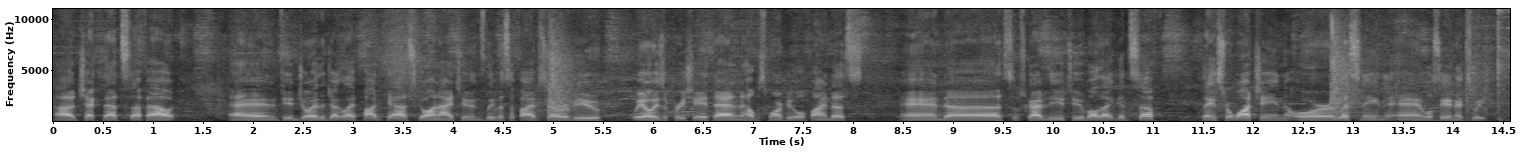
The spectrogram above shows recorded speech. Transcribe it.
Uh, check that stuff out. And if you enjoy the JuggLife podcast, go on iTunes, leave us a five star review. We always appreciate that, and it helps more people find us. And uh, subscribe to YouTube, all that good stuff. Thanks for watching or listening, and we'll see you next week.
